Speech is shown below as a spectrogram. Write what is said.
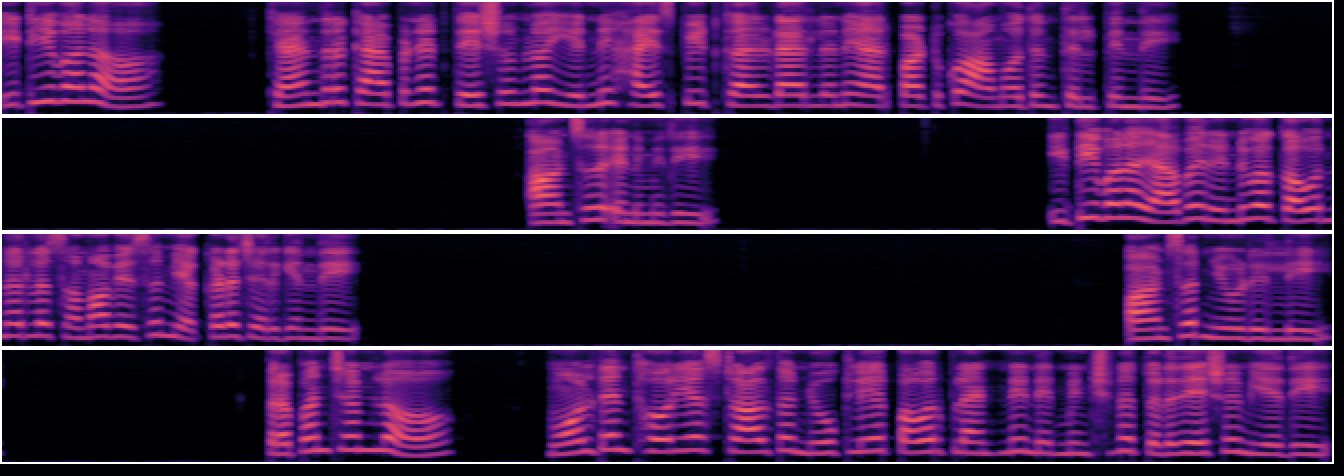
ఇటీవల కేంద్ర కేబినెట్ దేశంలో ఎన్ని హైస్పీడ్ కారిడార్లని ఏర్పాటుకు ఆమోదం తెలిపింది? ఆన్సర్ ఎనిమిది. ఇటీవల యాభై రెండవ గవర్నర్ల సమావేశం ఎక్కడ జరిగింది? ఆన్సర్ న్యూఢిల్లీ ప్రపంచంలో మోల్టెన్ థోరియా స్టాల్తో న్యూక్లియర్ పవర్ ప్లాంట్ని నిర్మించిన తొలి దేశం ఏది?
